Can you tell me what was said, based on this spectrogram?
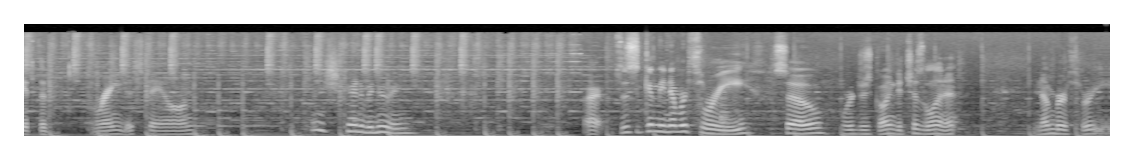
get the ring to stay on. Which is kind of annoying. Alright, so this is gonna be number three. So we're just going to chisel in it. Number three.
